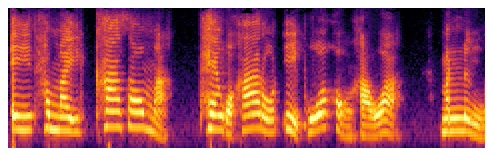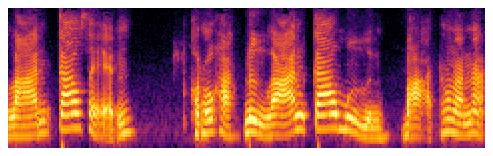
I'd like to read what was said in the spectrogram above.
ไอ้ทำไมค่าซ่อมอะ แพงกว่าค่ารถอีกเพราะว่าของเขาอะ มันหนึ่งล้านเก้าแสนขอโทษค่ะหนึ่งล้านเก้าหมื่นบาทเท่านั้นอะ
